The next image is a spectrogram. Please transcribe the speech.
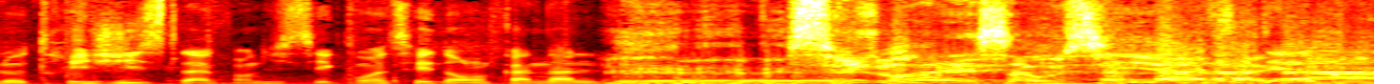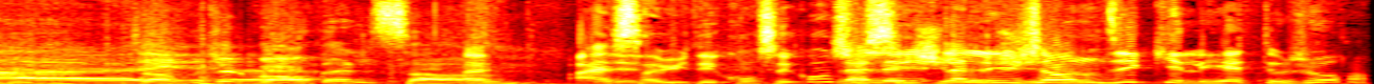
l'autre régiste là, quand il s'est coincé dans le canal de. C'est vrai ça aussi. Ah, C'est un petit bordel ça. Ah, ça a eu des conséquences La, aussi, la légende dit qu'il y est toujours.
